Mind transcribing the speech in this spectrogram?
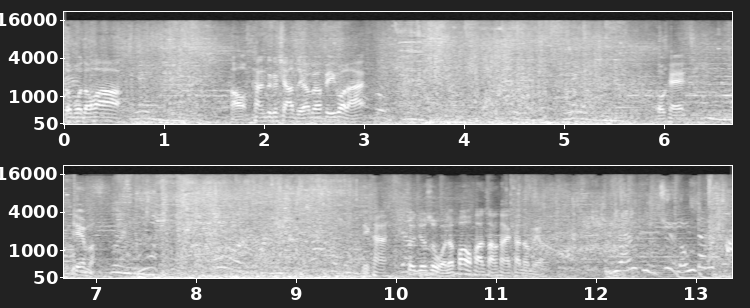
这波的话，好看这个瞎子要不要飞过来？OK，剑嘛，你看这就是我的爆发伤害，看到没有？远古巨龙登场。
